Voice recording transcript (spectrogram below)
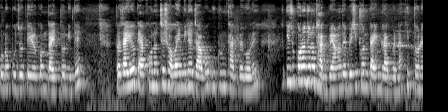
কোনো পুজোতে এরকম দায়িত্ব নিতে। তো যাই হোক, এখন হচ্ছে সবাই মিলে যাব, ঘুটুন থাকবে করে কিছুক্ষণের জন্য থাকবে, আমাদের বেশিক্ষণ টাইম লাগবে না, কীর্তনে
